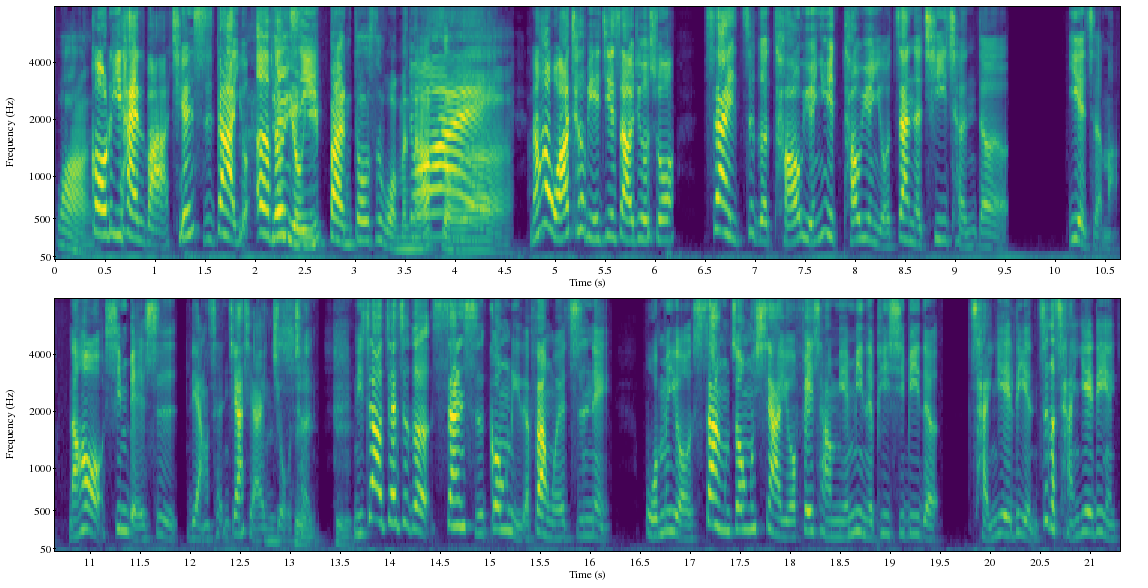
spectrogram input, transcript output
哇，够厉害了吧？前十大有二分之一，有一半都是我们拿走了。然后我要特别介绍，就是说，在这个桃园，因为桃园有占了七成的业者嘛，然后新北是两成，加起来九成。你知道，在这个三十公里的范围之内。我们有上中下游非常绵密的 PCB 的产业链，这个产业链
